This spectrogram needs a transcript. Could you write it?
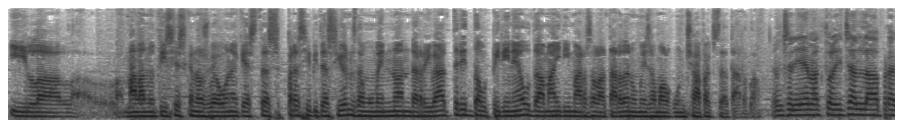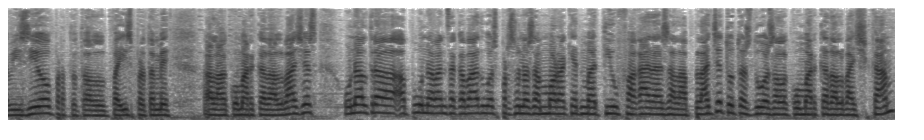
i la, la, la mala notícia és que no es veuen aquestes precipitacions, de moment no han d'arribar, tret del Pirineu demà i dimarts a la tarda només amb alguns xàfecs de tarda. Ens anirem actualitzant la previsió per tot el país, però també a la comarca del Bages. Un altre apunt abans d'acabar, dues persones han mort aquest matí ofegades a la platja, totes dues a la comarca del Baix Camp.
